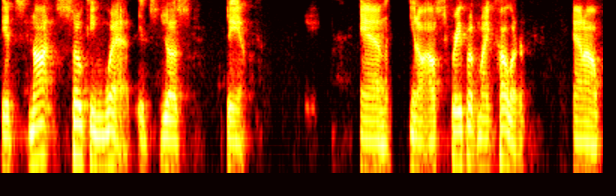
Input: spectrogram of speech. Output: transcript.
it's not soaking wet. It's just damp. And you know, I'll scrape up my color, and I'll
